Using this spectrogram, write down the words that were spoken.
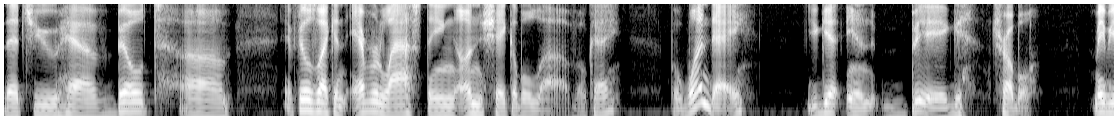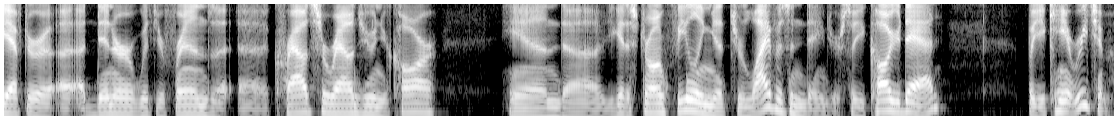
that you have built, um, it feels like an everlasting, unshakable love, okay? But one day, you get in big trouble. Maybe after a, a dinner with your friends, a, a crowd surrounds you in your car, and uh, you get a strong feeling that your life is in danger. So you call your dad, but you can't reach him.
